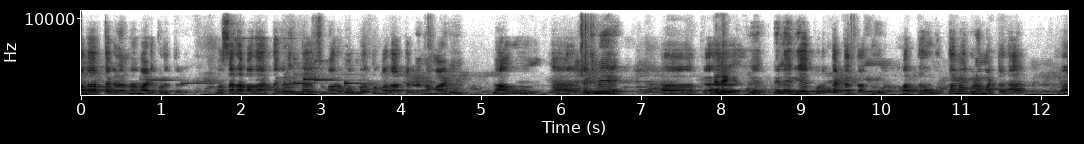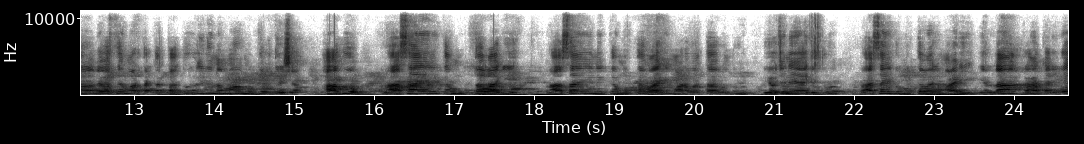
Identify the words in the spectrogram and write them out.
ಪದಾರ್ಥಗಳನ್ನು ಮಾಡಿಕೊಳ್ಳುತ್ತೇವೆ. ಮಸಾಲ ಪದಾರ್ಥಗಳಿಂದ ಸುಮಾರು ಒಂಬತ್ತು ಪದಾರ್ಥಗಳನ್ನು ಮಾಡಿ ನಾವು ಕಡಿಮೆ ಬೆಲೆಗೆ. ಕೊಡ್ತಕ್ಕಂಥದ್ದು ಮತ್ತು ಉತ್ತಮ ಗುಣಮಟ್ಟದ ವ್ಯವಸ್ಥೆ ಮಾಡ್ತಕ್ಕಂಥದ್ದು ಇದು ನಮ್ಮ ಮುಖ್ಯ ಉದ್ದೇಶ. ಹಾಗೂ ರಾಸಾಯನಿಕ ಮುಕ್ತವಾಗಿ ರಾಸಾಯನಿಕ ಮುಕ್ತವಾಗಿ ಮಾಡುವಂತಹ ಒಂದು ಯೋಜನೆಯಾಗಿದ್ದು ರಾಸಾಯನಿಕ ಮುಕ್ತವಾಗಿ ಮಾಡಿ ಎಲ್ಲ ಗ್ರಾಹಕರಿಗೆ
